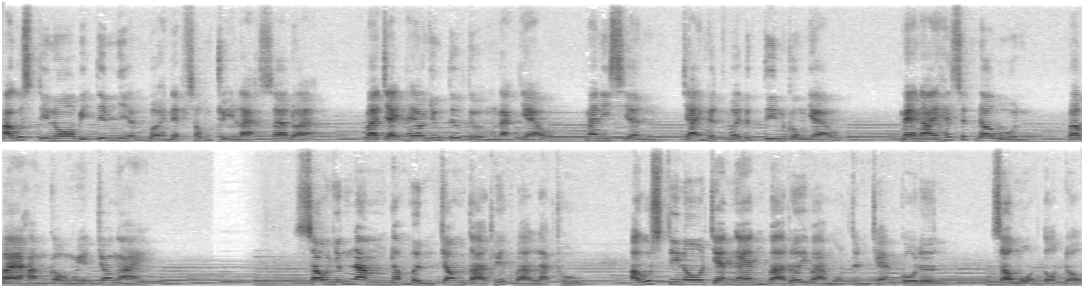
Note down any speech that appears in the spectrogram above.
Agustino bị tiêm nhiễm bởi nếp sống trụy lạc xa đọa và chạy theo những tư tưởng lạc giáo Manichean trái nghịch với đức tin công giáo. Mẹ ngài hết sức đau buồn và bà hằng cầu nguyện cho ngài. Sau những năm đắm mình trong tà thuyết và lạc thú, Agustino chán ngán và rơi vào một tình trạng cô đơn, sầu muộn tột độ.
